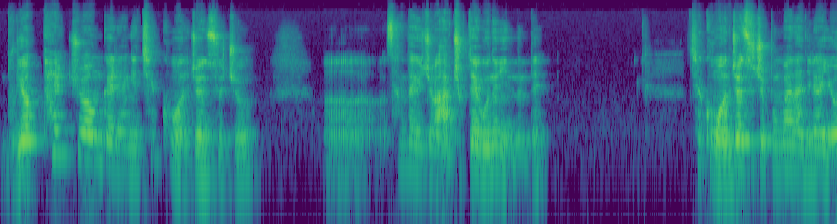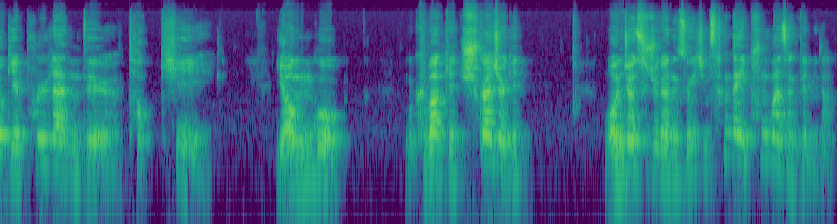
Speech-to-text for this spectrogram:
무려 8조 원 가량의 체코 원전 수주 어, 상당히 좀 압축되고는 있는데 체코 원전 수주뿐만 아니라 여기에 폴란드, 터키, 영국 뭐 그 밖에 추가적인 원전 수주 가능성이 지금 상당히 풍부한 상태입니다.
